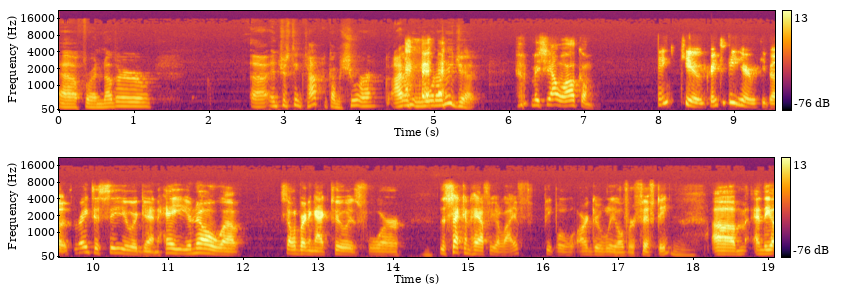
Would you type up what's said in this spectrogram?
uh, for another uh, interesting topic, I'm sure. I don't even know what I read yet. Michelle, welcome. Thank you. Great to be here with you both. Great to see you again. Hey, you know, uh, Celebrating Act Two is for the second half of your life, people arguably over 50. Mm. Um, and the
